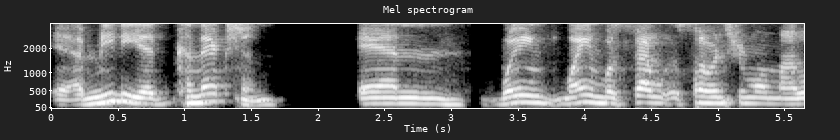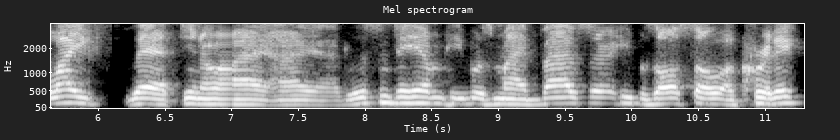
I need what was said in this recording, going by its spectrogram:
immediate connection. And Wayne Wayne was so so instrumental in my life that you know I, I listened to him. He was my advisor. He was also a critic,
